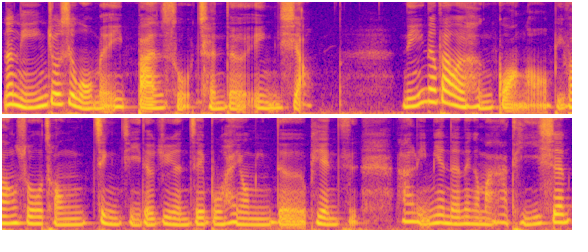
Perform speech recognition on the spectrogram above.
那拟音就是我们一般所称的音效，拟音的范围很广哦。比方说，从《晋级的巨人》这部很有名的片子，它里面的那个马蹄声，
